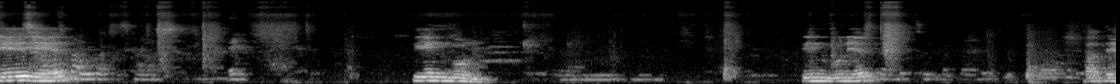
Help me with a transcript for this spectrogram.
এ এর তিন গুণ। তিন গুণের সাথে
